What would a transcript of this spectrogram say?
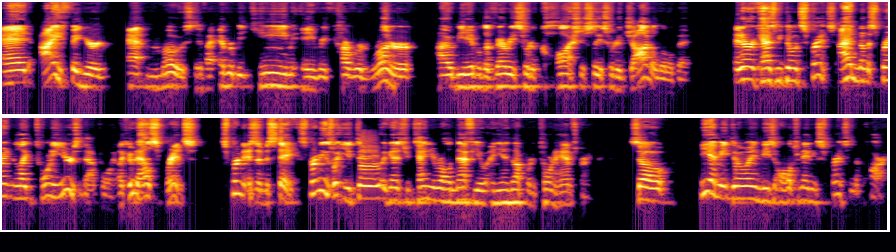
And I figured at most, if I ever became a recovered runner, I would be able to very sort of cautiously sort of jog a little bit. And Eric has me doing sprints. I hadn't done a sprint in like 20 years at that point. Like, who the hell sprints? Sprinting is a mistake. Sprinting is what you do against your 10 year old nephew, and you end up with a torn hamstring. So he had me doing these alternating sprints in the park.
